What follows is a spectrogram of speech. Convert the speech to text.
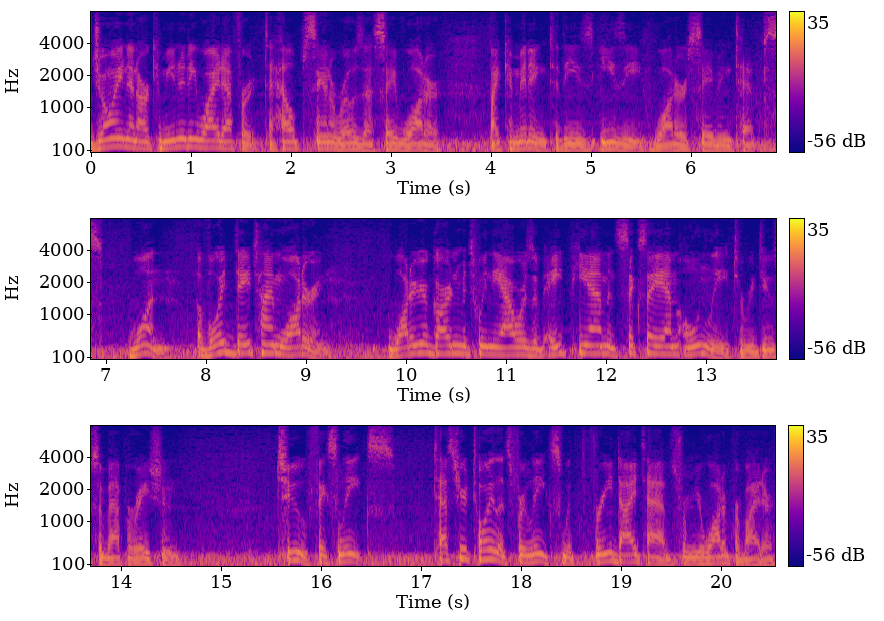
Join in our community-wide effort to help Santa Rosa save water by committing to these easy water-saving tips. One, avoid daytime watering. Water your garden between the hours of 8 p.m. and 6 a.m. only to reduce evaporation. Two, fix leaks. Test your toilets for leaks with free dye tabs from your water provider.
